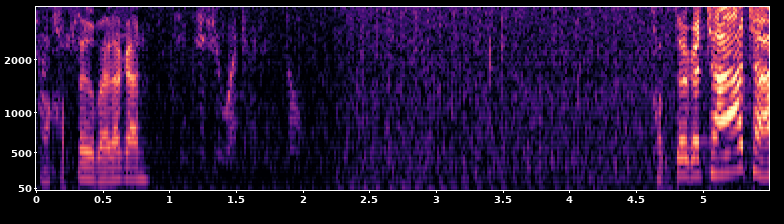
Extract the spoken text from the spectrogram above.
เอาคอปเตอร์ไปแล้วกัน อบเตอร์กระช้าช้า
